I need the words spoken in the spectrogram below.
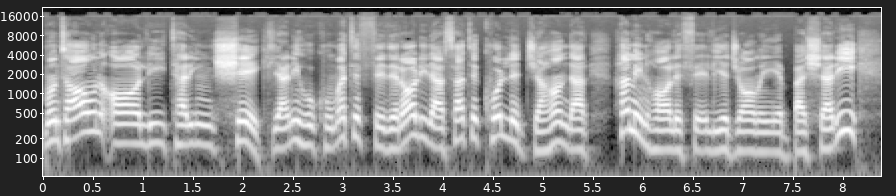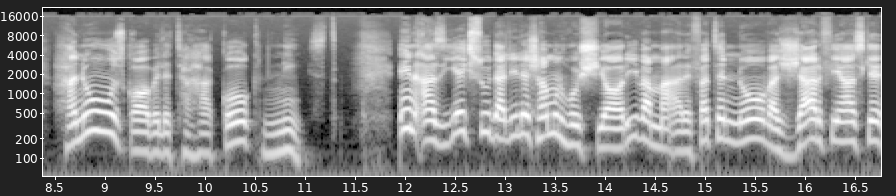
منتها اون عالی ترین شکل یعنی حکومت فدرالی در سطح کل جهان در همین حال فعلی جامعه بشری هنوز قابل تحقق نیست. این از یک سو دلیلش همون هوشیاری و معرفت نو و ژرفی است که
